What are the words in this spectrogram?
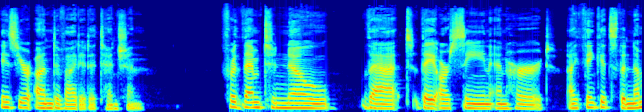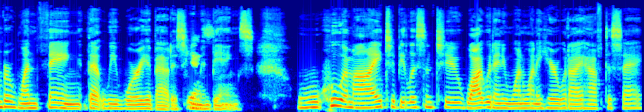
is your undivided attention. For them to know that they are seen and heard. I think it's the number one thing that we worry about as human yes. beings who am I to be listened to? Why would anyone want to hear what I have to say?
